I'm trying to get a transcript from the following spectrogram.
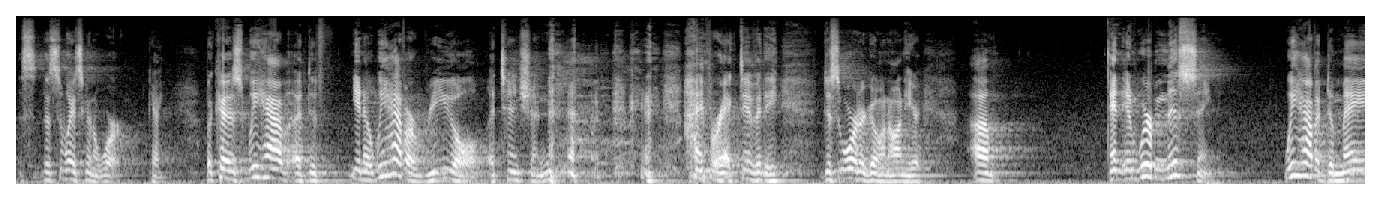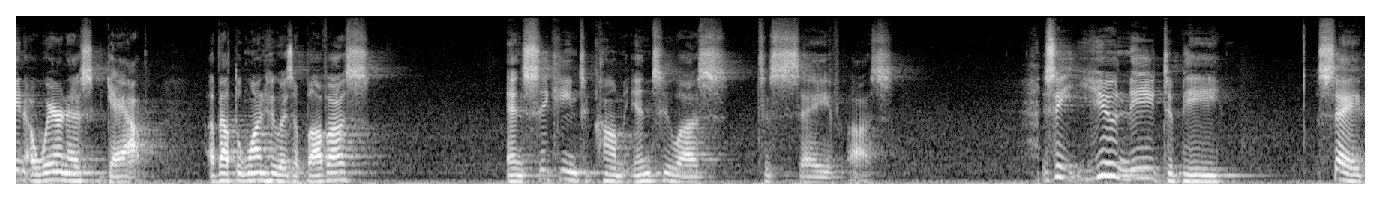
That's the way it's going to work, okay? Because we have a, you know, we have a real attention hyperactivity disorder going on here. Um, and, and we're missing. We have a domain awareness gap about the one who is above us and seeking to come into us to save us. You see, you need to be saved.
